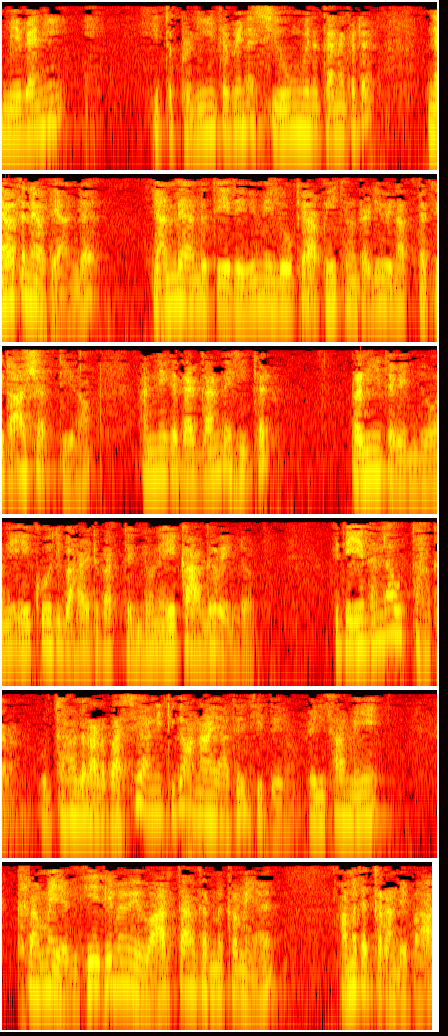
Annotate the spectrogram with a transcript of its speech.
මෙවැනි හිත ප්‍රනීත වෙන සියුම් වෙන තැනකට නැවත නැවත යන්න යන්න යන්න තීරෙවි මේ ලෝකේ අපි හිතනට වඩා වෙනත් පැති රාශියක් තියෙනවා. අන්න ඒක දැක් ගන්න හිත ප්‍රණීත වෙන්න ඕනේ, ඒකෝදි භාවයටපත් වෙන්න ඕනේ, ඒකාග්‍ර වෙන්න ඕනේ. ඉතින් ඒ සඳහා උත්සාහ කරන්න. උත්සාහ කරාට පස්සේ අනිත් ටික අනායාසයෙන් සිද්ධ වෙනවා. ඒ නිසා මේ ක්‍රමය විශේෂයෙන්ම මේ වාර්තා කරන ක්‍රමය අමතක කරන්න එපා.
